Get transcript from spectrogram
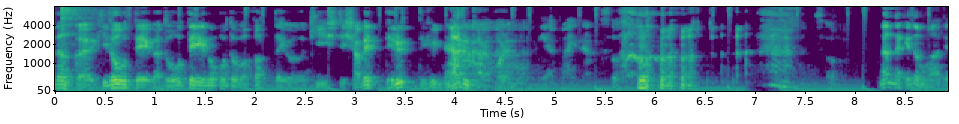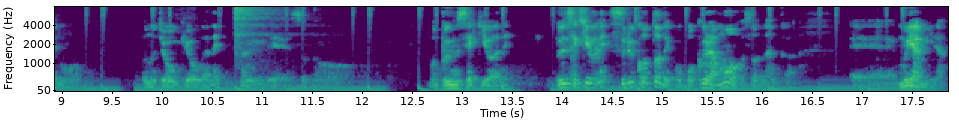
なんか、非童貞が童貞のこと分かったような気して喋ってるっていう風になるから、これもやばいな。そう。そう。なんだけど、まあでも、この状況がね、なんで、その、まあ分析はね、分析をね、することでこう僕らも、そのなんか、えーむやみな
